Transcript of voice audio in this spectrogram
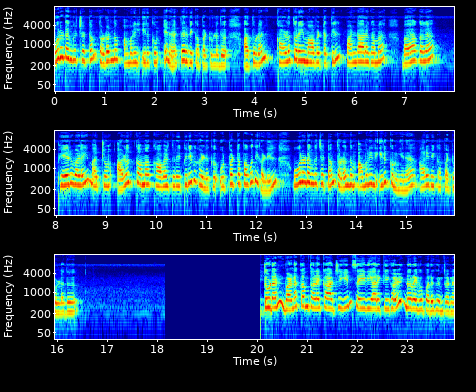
ஊரடங்கு சட்டம் தொடர்ந்தும் அமலில் இருக்கும் என தெரிவிக்கப்பட்டுள்ளது. அத்துடன் களுத்துறை மாவட்டத்தில் பண்டாரகம பயாகல பேருவளை மற்றும் அலுத்கம காவல்துறை பிரிவுகளுக்கு உட்பட்ட பகுதிகளில் ஊரடங்கு சட்டம் தொடர்ந்தும் அமலில் இருக்கும் என அறிவிக்கப்பட்டுள்ளது. இத்துடன் வணக்கம் தொலைக்காட்சியின் செய்தி அறிக்கைகள் நிறைவு பெறுகின்றன.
